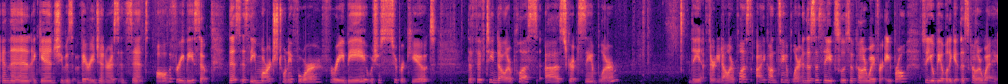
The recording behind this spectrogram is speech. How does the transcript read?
And then again, she was very generous and sent all the freebies. So this is the March 24 freebie, which is super cute. The $15 plus uh, script sampler. The $30 plus icon sampler. And this is the exclusive colorway for April. So you'll be able to get this colorway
